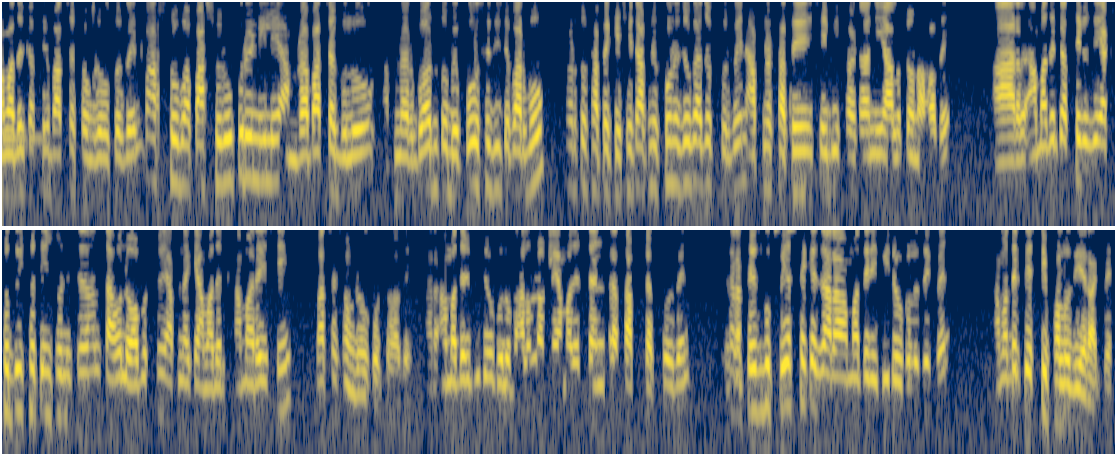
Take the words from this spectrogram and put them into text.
আমাদের কাছ বাচ্চা সংগ্রহ করবেন। পাঁচশো বা পাঁচশোর উপরে নিলে আমরা বাচ্চাগুলো আপনার গন্তব্যে পৌঁছে দিতে পারব। শর্ত সাপেক্ষে সেটা আপনি ফোনে যোগাযোগ করবেন। আপনার সাথে সেই বিষয়টা নিয়ে আলোচনা হবে। আর আমাদের কাছ থেকে যদি একশো, দুইশো, তিনশো নিতে চান, তাহলে অবশ্যই আপনাকে আমাদের খামারে এসে বাচ্চা সংগ্রহ করতে হবে। আর আমাদের ভিডিওগুলো ভালো লাগলে আমাদের চ্যানেলটা সাবস্ক্রাইব করবেন। যারা ফেসবুক পেজ থেকে যারা আমাদের এই ভিডিওগুলো দেখবেন আমাদের পেজটি ফলো দিয়ে রাখবেন।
